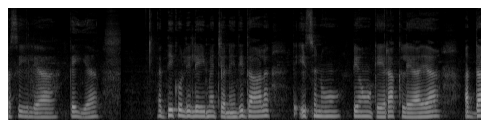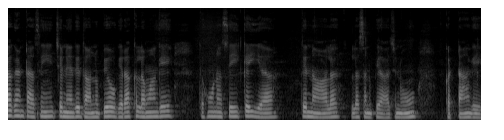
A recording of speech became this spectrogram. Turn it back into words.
ਅਸੀਂ ਲਿਆ ਘਈਆ। ਅੱਧੀ ਕੋਲੀ ਲਈ ਮੈਂ ਚਨੇ ਦੀ ਦਾਲ ਅਤੇ ਇਸ ਨੂੰ ਭਿਉਂ ਕੇ ਰੱਖ ਲਿਆ ਆ। ਅੱਧਾ ਘੰਟਾ ਅਸੀਂ ਚਨਿਆਂ ਦੀ ਦਾਲ ਨੂੰ ਭਿਉਂ ਕੇ ਰੱਖ ਲਵਾਂਗੇ ਅਤੇ ਹੁਣ ਅਸੀਂ ਘਈਆ ਅਤੇ ਨਾਲ ਲਸਣ ਪਿਆਜ਼ ਨੂੰ ਕੱਟਾਂਗੇ।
